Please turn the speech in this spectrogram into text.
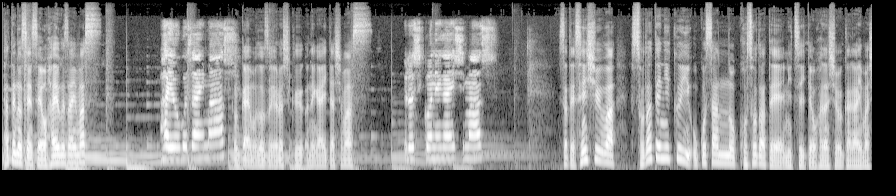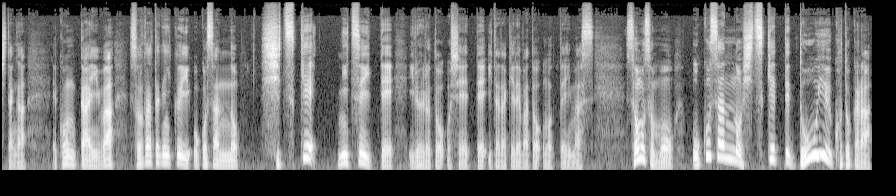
館農先生おはようございますおはようございます。今回もどうぞよろしくお願いいたしますよろしくお願いします。さて先週は育てにくいお子さんの子育てについてお話を伺いましたがえ今回は育てにくいお子さんのしつけについていろいろと教えていただければと思っていますそもそもお子さんのしつけってどういうことから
